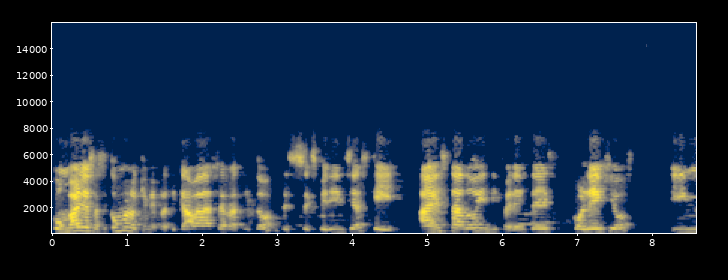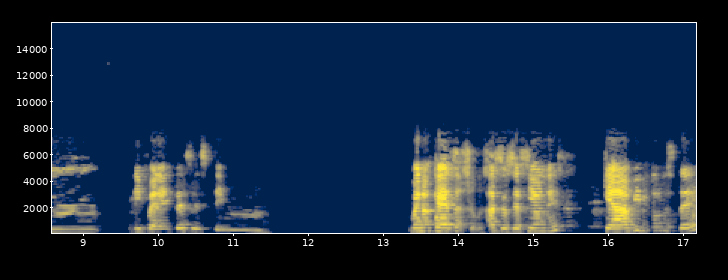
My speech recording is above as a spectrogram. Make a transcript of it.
con varios, así como lo que me platicaba hace ratito de sus experiencias, que ha estado en diferentes colegios, en diferentes, este, bueno, que asociaciones. asociaciones que ha vivido usted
